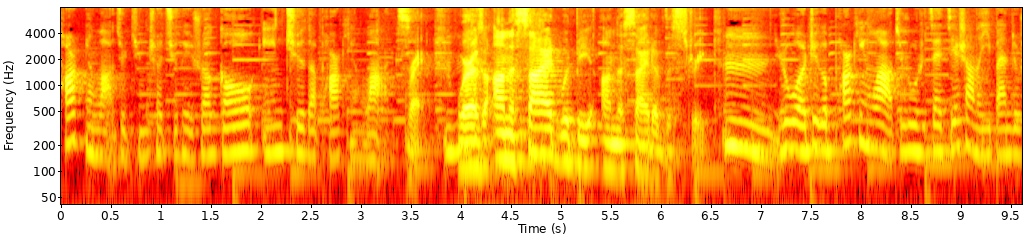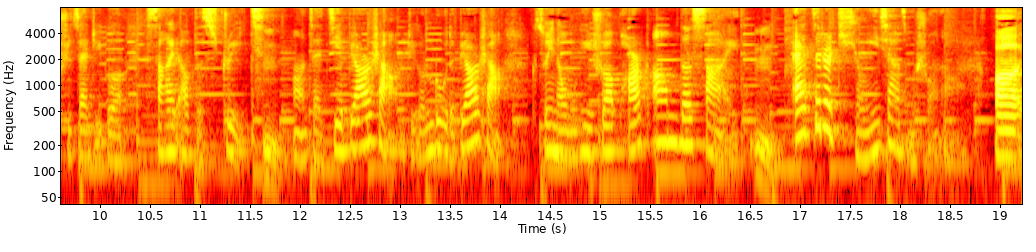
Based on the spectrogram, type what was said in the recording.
，parking lot 就是停车区，可以说 go into the parking lot。 Right. Whereas on the side would be on the side of the street. 如果这个 parking lot 如果是在街上的，一般都是在这个 side of the street，嗯、在街边儿上，这个路的边儿上，所以呢，我们可以说 park on the side。嗯，哎，在这儿停一下怎么说呢？ Uh,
